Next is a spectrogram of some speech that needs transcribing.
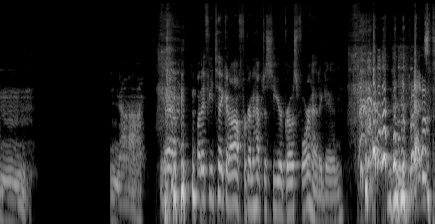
Mm. Nah. Yeah, but if you take it off, we're gonna have to see your gross forehead again. that's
